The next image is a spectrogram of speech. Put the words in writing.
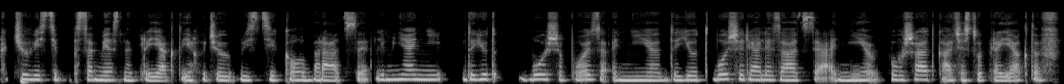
хочу вести совместные проекты, я хочу вести коллаборации. Для меня они дают больше пользы, они дают больше реализации, они повышают качество проектов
